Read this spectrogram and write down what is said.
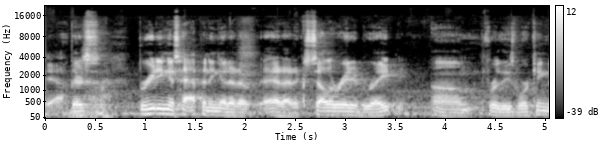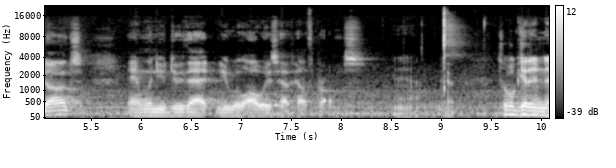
Yeah, there's breeding is happening at, a, at an accelerated rate um, for these working dogs, and when you do that, you will always have health problems. Yeah. So we'll get into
